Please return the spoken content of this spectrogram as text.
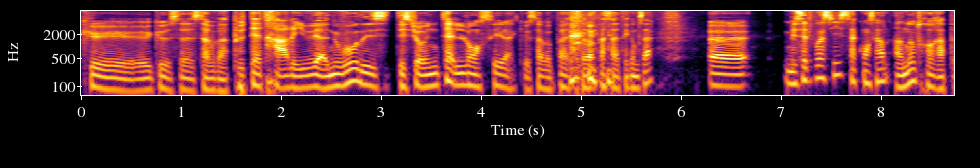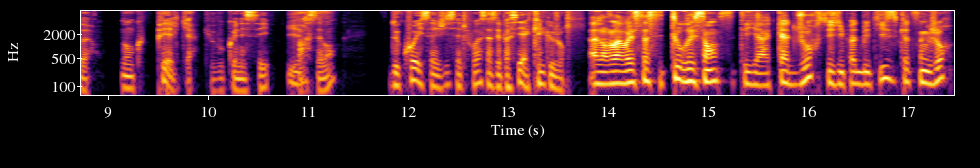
que, que ça, ça va peut-être arriver à nouveau. Tu es sur une telle lancée là que ça va pas, ça va pas s'arrêter comme ça. Euh, mais cette fois-ci, ça concerne un autre rappeur, donc PLK, que vous connaissez Yes. forcément. De quoi il s'agit cette fois? Ça s'est passé il y a quelques jours. Alors là, ouais, ça c'est tout récent. C'était il y a 4 jours, si je dis pas de bêtises, 4-5 jours.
